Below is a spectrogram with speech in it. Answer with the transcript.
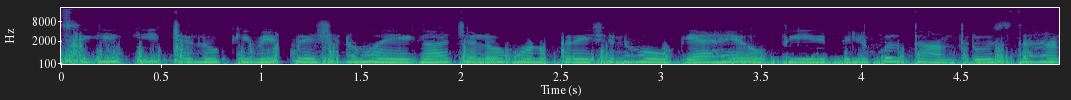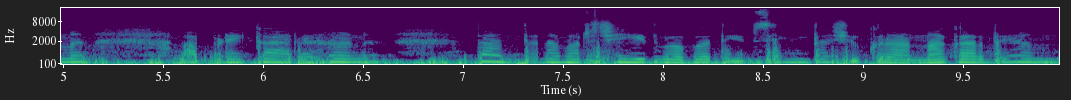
ਸੀਗੇ ਕਿ ਚਲੋ ਕਿਵੇਂ ਆਪਰੇਸ਼ਨ ਹੋਏਗਾ, ਚਲੋ ਹੁਣ ਆਪਰੇਸ਼ਨ ਹੋ ਗਿਆ ਹੈ, ਉਹ ਵੀਰ ਬਿਲਕੁਲ ਤੰਦਰੁਸਤ ਹਨ, ਆਪਣੇ ਘਰ ਹਨ। ਧੰਨ ਧੰਨ ਅਮਰ ਸ਼ਹੀਦ ਬਾਬਾ ਦੀਪ ਸਿੰਘ ਦਾ ਸ਼ੁਕਰਾਨਾ ਕਰਦੇ ਹਨ।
